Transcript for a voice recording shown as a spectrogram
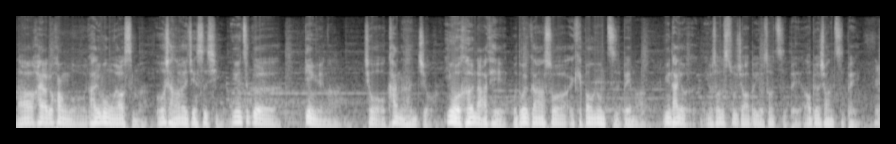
然后还有就换我，他就问我要什么。我想到了一件事情，因为这个店员啊，就我看了很久，因为我喝拿铁，我都会跟他说，欸，可以帮我用纸杯吗？因为他有有时候是塑胶杯，有时候纸杯，然后我比较喜欢纸杯。嗯。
